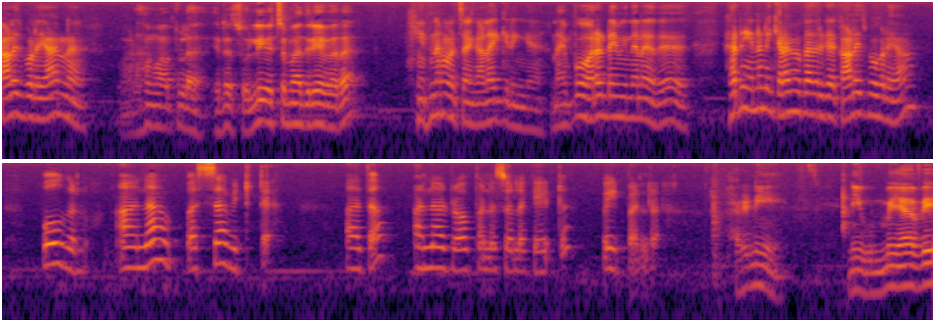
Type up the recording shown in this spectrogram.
காலேஜ் போகலையா என்ன? வடா மாப்பிள்ள என்ன சொல்லி வச்ச மாதிரியே வேற. என்ன மச்சான் கலாய்க்கிறீங்க? நான் இப்போ வர டைமிங் தானே அது? ஹர்னி என்ன நீ கிளம்பி உட்காந்துருக்க காலேஜ் போகலையா? போகணும். ஆனால் பஸ்ஸாக விட்டுட்டேன். அதான் அண்ணா ட்ராப் பண்ண சொல்ல கேட்டு வெயிட் பண்ணுறேன் ஹரிணி நீ உண்மையாகவே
